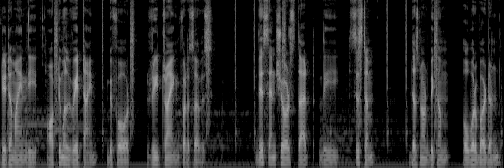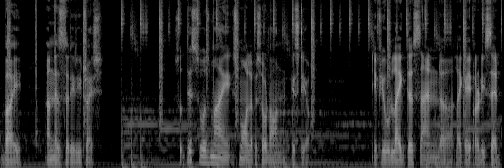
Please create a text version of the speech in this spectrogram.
determine the optimal wait time before retrying for a service. This ensures that the system does not become overburdened by unnecessary retries. So, this was my small episode on Istio. If you like this, and uh, like I already said,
